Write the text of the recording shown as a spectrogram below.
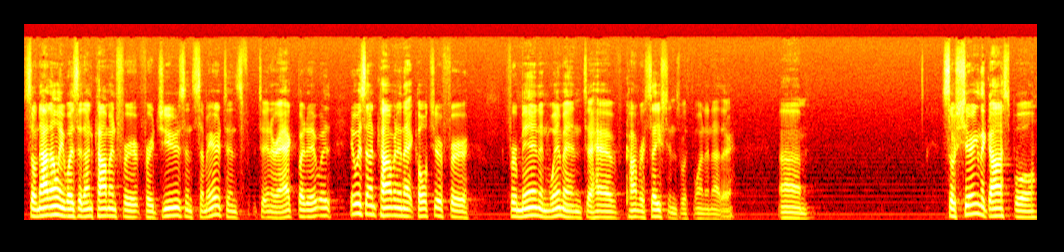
So not only was it uncommon for, for Jews and Samaritans to interact, but it was it was uncommon in that culture for for men and women to have conversations with one another. Um, so sharing the gospel,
